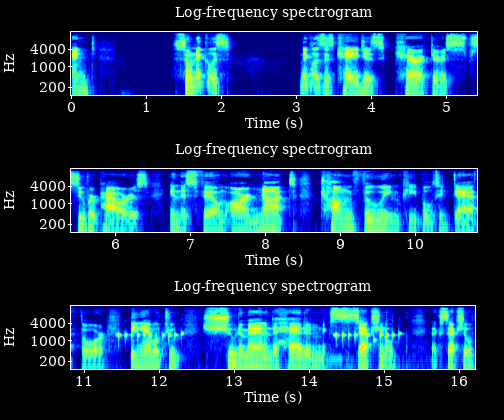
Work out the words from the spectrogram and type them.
And so Nicolas Nicolas's Cage's character's superpowers in this film are not kung fuing people to death or being able to shoot a man in the head at an exceptional exceptional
